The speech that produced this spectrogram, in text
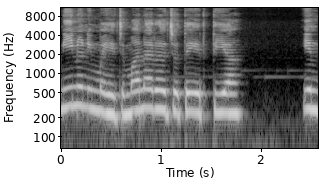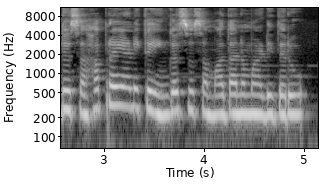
ನೀನು ನಿಮ್ಮ ಯಜಮಾನರ ಜೊತೆ ಇರ್ತೀಯಾ? ಎಂದು ಸಹ ಪ್ರಯಾಣಿಕ ಹೆಂಗಸು ಸಮಾಧಾನ ಮಾಡಿದರು.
